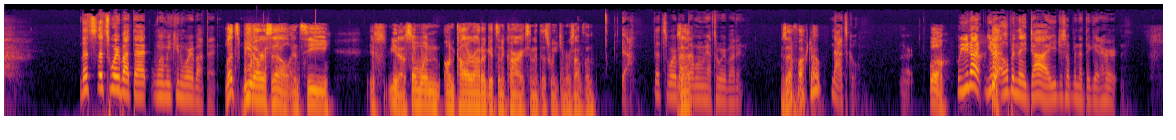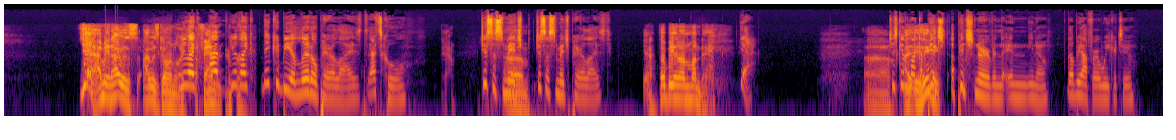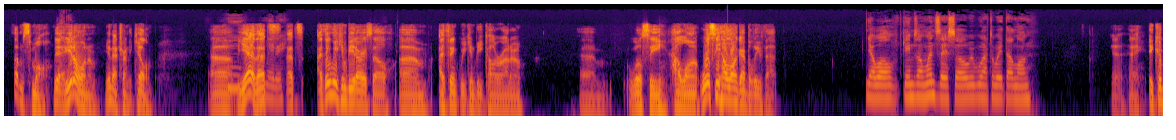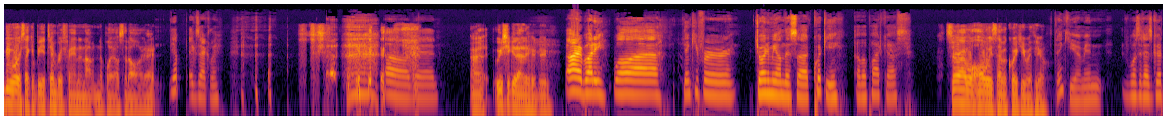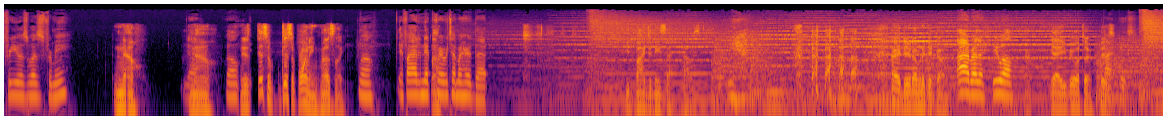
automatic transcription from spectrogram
Let's let's worry about that when we can worry about that. Let's beat RSL and see if you know someone on Colorado gets in a car accident this weekend or something. Yeah, let's worry Is about that- that when we have to worry about it. Is that fucked up? Nah, it's cool. All right. Well, Well, you're not you're not hoping they die. You're just hoping that they get hurt. yeah. I mean, I was I was going like, you're like I'm- you're like they could be a little paralyzed. That's cool. Yeah. Just a smidge. Um, just a smidge paralyzed. yeah, they'll be in on Monday. Uh, Just give them like a anything- pinched a pinched nerve in the in you know they'll be out for a week or two. something small. Yeah, you don't want them. You're not trying to kill them. Uh, Mm, yeah, that's maybe. that's. I think we can beat RSL. Um, I think we can beat Colorado. Um, we'll see how long. We'll see how long I believe that. Yeah, well, game's on Wednesday, so we won't have to wait that long. Yeah. Hey, it could be worse. I could be a Timbers fan and not in the playoffs at all. Right. Yep, exactly. oh man. All right. We should get out of here, dude. All right, buddy. Well, uh thank you for joining me on this uh quickie of a podcast. Sir, I will always have a quickie with you. Thank you. I mean, was it as good for you as was for me? No. Yeah. No. Well, It was dis- disappointing mostly. well, if I had a nickel for every time I heard that. You'd buy Denise a house. Yeah. all right, dude. I'm gonna get going. All right, brother. Be well. Yeah, you be well too. Peace. right, peace.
